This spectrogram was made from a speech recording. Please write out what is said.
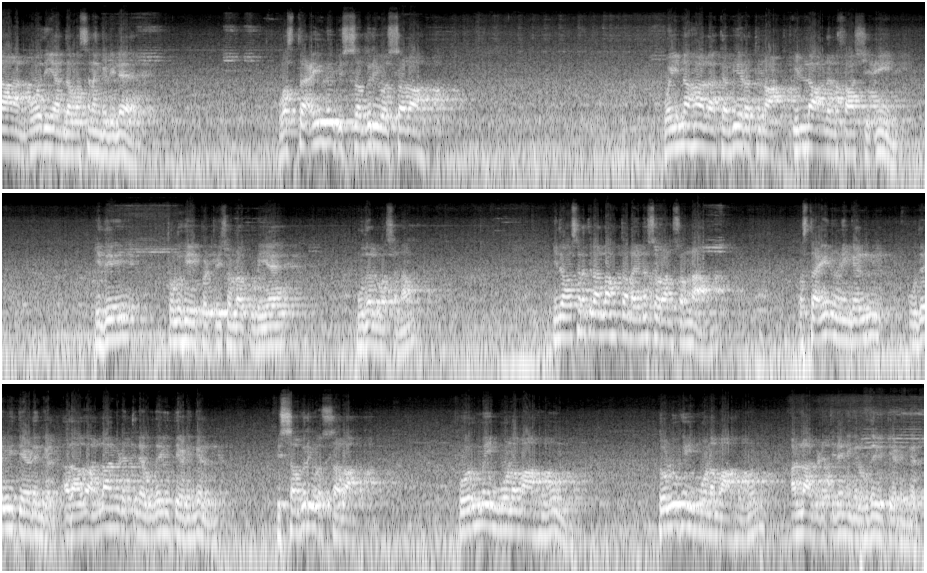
நான் ஓதிய அந்த வசனங்களில் வஸ்தஐனு பிஸ்ஸப்ரி வஸ்ஸலா வைனஹா கபீரத்துனா இல்லா அலல் ஹாஷியின் இது தொழுகையை பற்றி சொல்லக்கூடிய முதல் வசனம். இந்த வசனத்தில் அல்லாஹாலா என்ன சொல்றான்னு சொன்னால் வஸ்தஐனு நீங்கள் உதவி தேடுங்கள். அதாவது அல்லாஹ்விடத்தில் உதவி தேடுங்கள். பிஸ்ஸப்ரி வஸ்ஸலா பொறுமை மூலமாகவும் தொழுகை மூலமாகவும் அல்லாவிடத்திலே நீங்கள் உதவி தேடுங்கள்.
